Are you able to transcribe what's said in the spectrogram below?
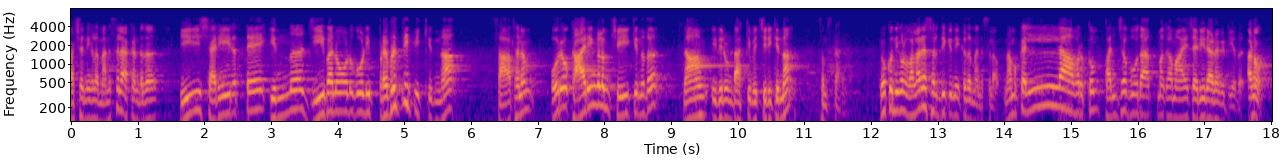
പക്ഷെ നിങ്ങൾ മനസ്സിലാക്കേണ്ടത് ഈ ശരീരത്തെ ഇന്ന് ജീവനോടുകൂടി പ്രവർത്തിപ്പിക്കുന്ന സാധനം ഓരോ കാര്യങ്ങളും ചെയ്യിക്കുന്നത് നാം ഇതിലുണ്ടാക്കി വെച്ചിരിക്കുന്ന സംസ്കാരം. നോക്കൂ നിങ്ങൾ വളരെ ശ്രദ്ധിക്കുന്ന നിൽക്കുന്നത് മനസ്സിലാവും. നമുക്കെല്ലാവർക്കും പഞ്ചഭൂതാത്മകമായ ശരീരമാണ് കിട്ടിയത്. ആണോ?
